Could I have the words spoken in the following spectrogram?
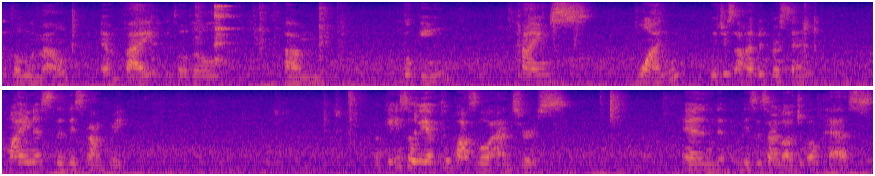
the total amount, M5, the total um, booking, times 1, which is 100%, minus the discount rate. Okay, so we have two possible answers. And this is our logical test.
